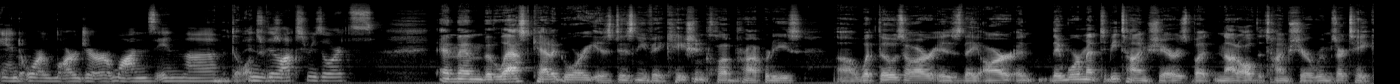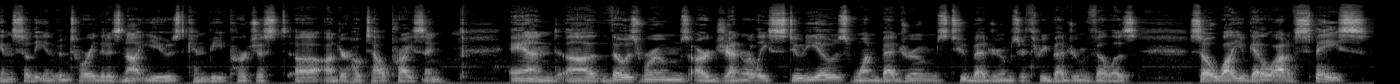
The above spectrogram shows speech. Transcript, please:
and or larger ones in the, in the deluxe deluxe, resorts. And then the last category is Disney Vacation Club properties. Uh, what those are is they are and they were meant to be timeshares, but not all the timeshare rooms are taken. So the inventory that is not used can be purchased uh, under hotel pricing. And uh, those rooms are generally studios, one bedrooms, two bedrooms, or three bedroom villas. So while you get a lot of space,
